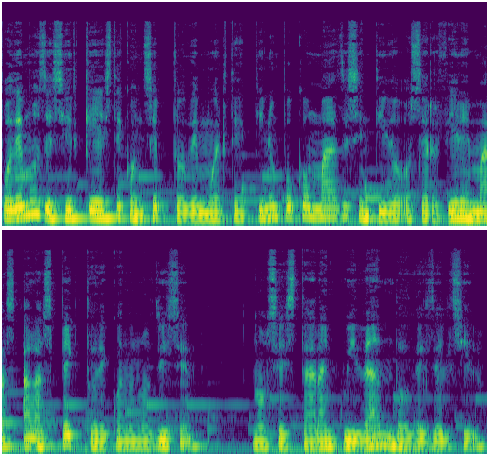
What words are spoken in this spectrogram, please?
Podemos decir que este concepto de muerte tiene un poco más de sentido o se refiere más al aspecto de cuando nos dicen nos estarán cuidando desde el cielo,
